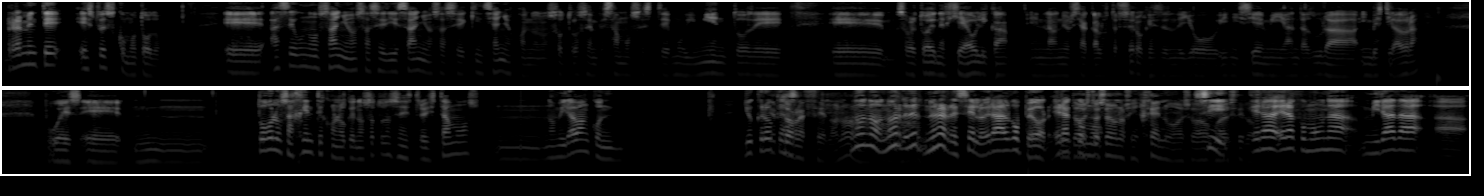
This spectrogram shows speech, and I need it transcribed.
realmente esto es como todo. Eh, hace unos años, hace 10 años, hace 15 años, cuando nosotros empezamos este movimiento de, eh, sobre todo de energía eólica, en la Universidad Carlos III, que es donde yo inicié mi andadura investigadora, pues eh, mm, todos los agentes con los que nosotros nos entrevistamos mm, nos miraban con yo creo que recelo, ¿no? No, no, no, era recelo, era algo peor. Era como... esto son unos ingenuos o sí, estilo. Era, era como una mirada ah,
